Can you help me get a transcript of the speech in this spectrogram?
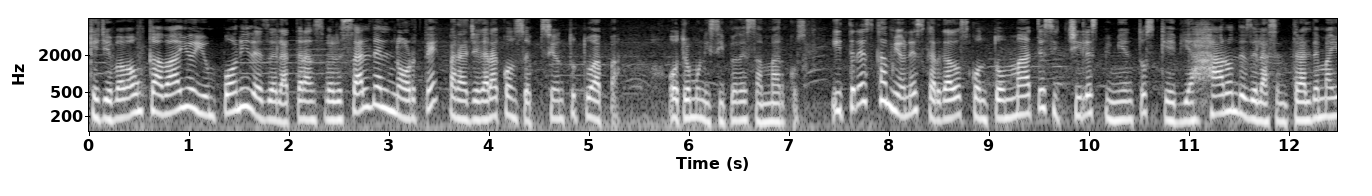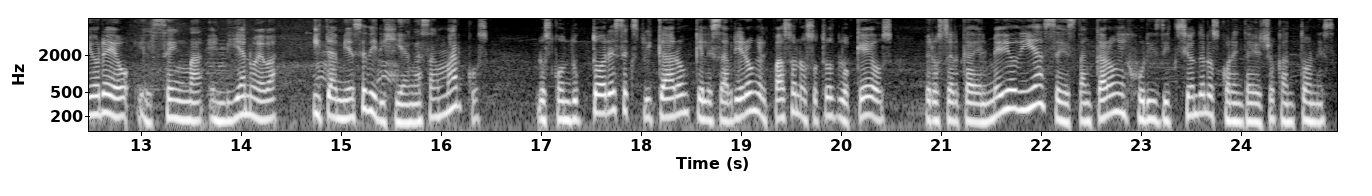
que llevaba un caballo y un pony desde la transversal del norte para llegar a Concepción Tutuapa, otro municipio de San Marcos, y tres camiones cargados con tomates y chiles pimientos que viajaron desde la central de mayoreo, el Senma, en Villanueva, y también se dirigían a San Marcos. Los conductores explicaron que les abrieron el paso a nosotros bloqueos, pero cerca del mediodía se estancaron en jurisdicción de los 48 cantones.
